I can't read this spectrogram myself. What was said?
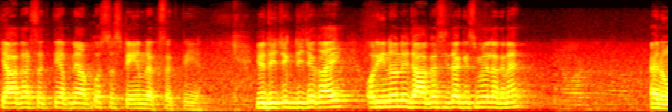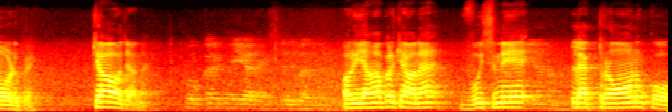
क्या कर सकती है? अपने आप को सस्टेन रख सकती है। ये धिचक धिचक आई और इन्होंने जाकर सीधा किसमें लगना है? एनोड पे। क्या हो जाना है? और यहाँ पर क्या होना है? वो इसने इलेक्ट्रॉन को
